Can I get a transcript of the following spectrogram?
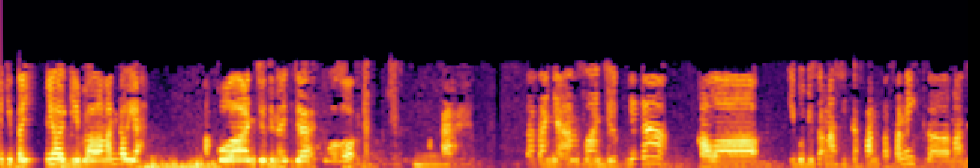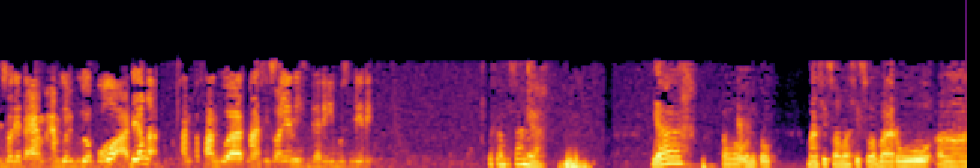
Nikitanya lagi berhalangan kali ya. Aku lanjutin aja dulu. Oke. Pertanyaan selanjutnya, kalau Ibu bisa ngasih kesan pesan nih ke mahasiswa DTMM 2020, ada nggak pesan-pesan buat mahasiswanya nih dari Ibu sendiri? Pesan-pesan ya. Ya, kalau untuk mahasiswa-mahasiswa baru, eh,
